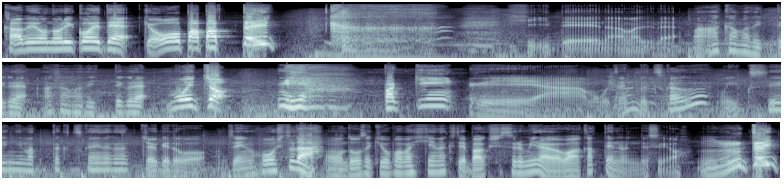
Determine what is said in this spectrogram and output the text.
壁を乗り越えて、今日パパっていひでえな、マジで。まあ、赤まで行ってくれ。赤まで行ってくれ。もう一丁いやーパッキンいやー、全部使う？もう育成に全く使えなくなっちゃうけど、全放出だもうどうせ今日パパ引けなくて爆死する未来は分かってるんですよ。んーてい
